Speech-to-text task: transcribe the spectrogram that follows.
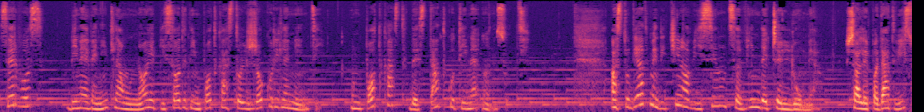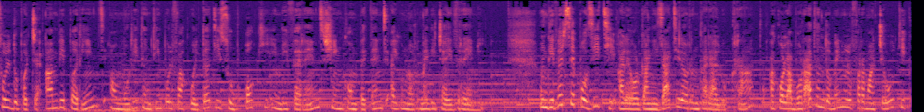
Servus! Bine ai venit la un nou episod din podcastul Jocurile Minții, un podcast de stat cu tine însuți. A studiat medicina visând să vindece lumea și-a lepădat visul după ce ambii părinți au murit în timpul facultății sub ochii indiferenți și incompetenți ai unor medici ai vremii. În diverse poziții ale organizațiilor în care a lucrat, a colaborat în domeniul farmaceutic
